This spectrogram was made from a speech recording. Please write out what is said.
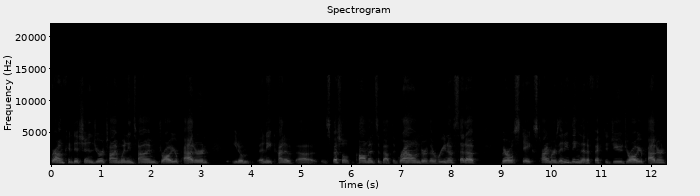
ground conditions your time winning time draw your pattern you know any kind of uh, special comments about the ground or the arena setup barrel stakes, timers, anything that affected you, draw your pattern,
